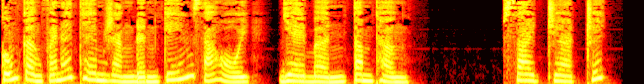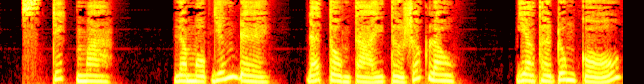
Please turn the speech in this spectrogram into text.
Cũng cần phải nói thêm rằng định kiến xã hội về bệnh tâm thần Psychiatric Stigma là một vấn đề đã tồn tại từ rất lâu. Vào thời Trung Cổ,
